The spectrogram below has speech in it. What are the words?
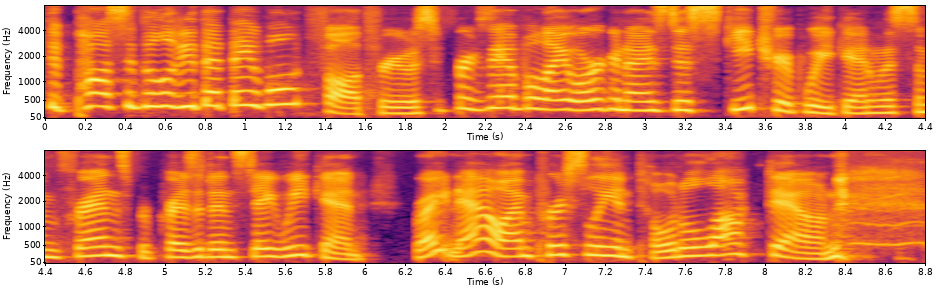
the possibility that they won't fall through. So, for example, I organized a ski trip weekend with some friends for President's Day weekend. Right now, I'm personally in total lockdown.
